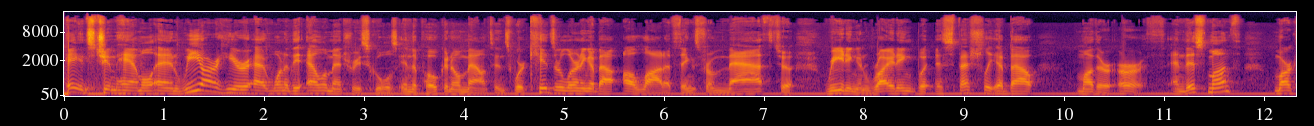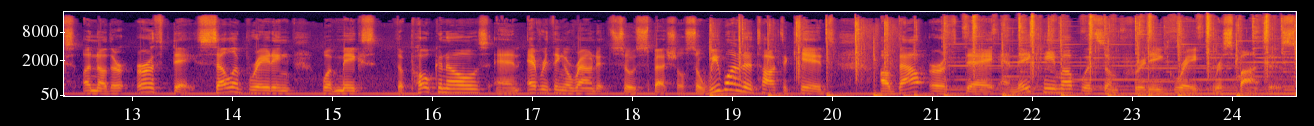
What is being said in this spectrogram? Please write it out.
Hey, it's Jim Hamill, and we are here at one of the elementary schools in the Pocono Mountains where kids are learning about a lot of things from math to reading and writing, but especially about Mother Earth. And this month, marks another Earth Day, celebrating what makes the Poconos and everything around it so special. So we wanted to talk to kids about Earth Day, and they came up with some pretty great responses.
